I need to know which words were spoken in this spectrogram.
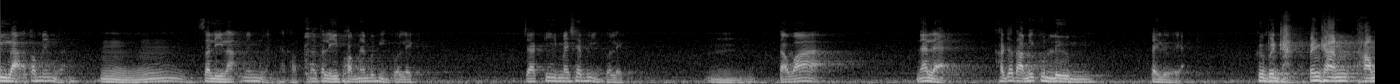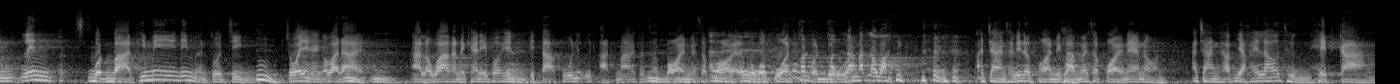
รีระก็ไม่เหมือน อืม สรีระไม่เหมือนนะครับนาตาลีพอร์ตแมนเป็นผู้หญิงตัวเล็กแจ็คกี้ไม่ใช่ผู้หญิงตัวเล็ก อืม แต่ว่านั่นแหละ เขาจะทำให้คุณลืมไปเลยอะ คือเป็นการเป็นการทำเล่นบทบาทที่ไม่ได้เหมือนตัวจริง อืมจะว่าอย่างไงก็ว่าได้อืมอืมอ่าเราว่ากันได้แค่นี้เพราะเห็นอืมพี่ตาพูดนี่อึดอัดมากจะ spoil ไม่ spoil แล้วผมก็กลัวท่านคนดู ระมัดระวัง อาจารย์ชลิตพรดีกครัว่าบ ไม่ spoil แน่นอน อาจารย์ครับอยากให้เล่าถึงเหตุการณ์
